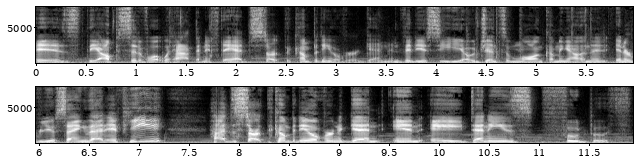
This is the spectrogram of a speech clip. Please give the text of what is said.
is the opposite of what would happen if they had to start the company over again. Nvidia CEO Jensen Huang coming out in an interview saying that if he had to start the company over and again in a Denny's food booth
